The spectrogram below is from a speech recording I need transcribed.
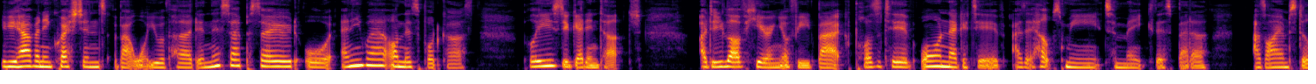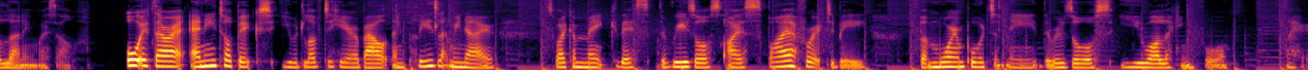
If you have any questions about what you have heard in this episode or anywhere on this podcast, please do get in touch. I do love hearing your feedback, positive or negative, as it helps me to make this better as I am still learning myself. Or if there are any topics you would love to hear about, then please let me know so I can make this the resource I aspire for it to be, but more importantly, the resource you are looking for. I hope.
